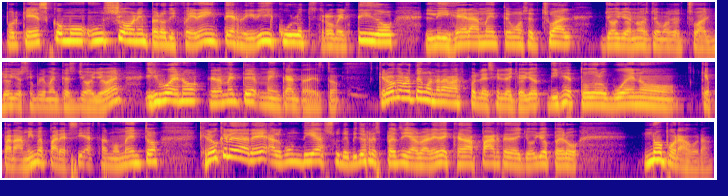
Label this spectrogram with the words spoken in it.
Porque es como un shonen, pero diferente, ridículo, extrovertido, ligeramente homosexual. Jojo no es homosexual. Jojo simplemente es Jojo, ¿eh? Y bueno, realmente me encanta esto. Creo que no tengo nada más por decirle Jojo. Dije todo lo bueno que para mí me parecía hasta el momento. Creo que le daré algún día su debido respeto y hablaré de cada parte de Jojo, pero no por ahora.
